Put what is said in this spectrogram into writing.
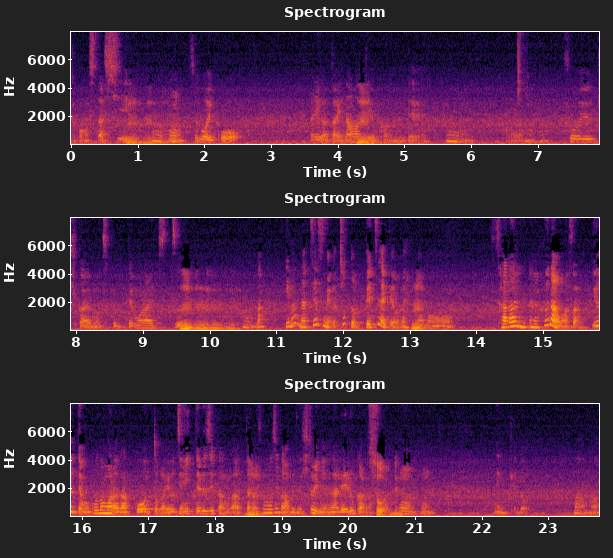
とかもしたし、うんうんすごいこうありがたいなっていう感じで、うん。そういう機会も作ってもらいつつ、うんうんうん。うん。まあ、今夏休みがちょっと別やけどね、うん。あのさらに 普段はさ言うても子供ら学校とか幼稚園行ってる時間があったら、うん。その時間は別に一人にはなれるから。そうやね。うんうん。ねんけどまあまあ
